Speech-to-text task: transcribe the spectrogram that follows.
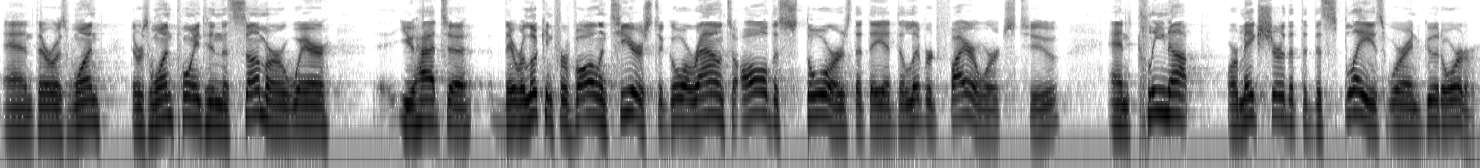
And there was one there was one point in the summer where you had to they were looking for volunteers to go around to all the stores that they had delivered fireworks to and clean up or make sure that the displays were in good order.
